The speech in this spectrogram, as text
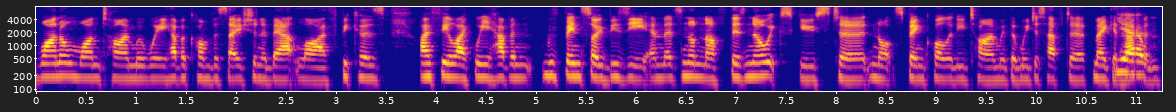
one on one time where we have a conversation about life because I feel like we haven't, we've been so busy and there's not enough, there's no excuse to not spend quality time with them. We just have to make it yeah. happen.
